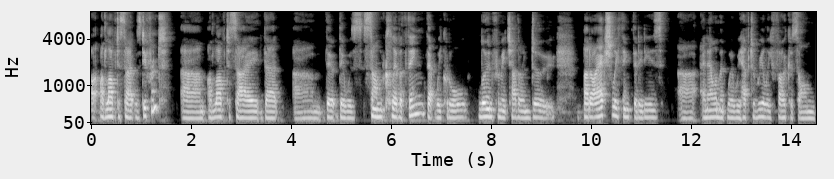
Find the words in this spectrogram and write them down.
I'd love to say it was different um, I'd love to say that um, there, there was some clever thing that we could all learn from each other and do. But I actually think that it is uh, an element where we have to really focus on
